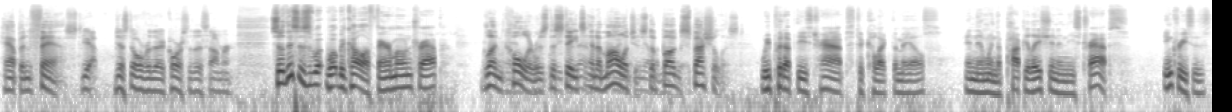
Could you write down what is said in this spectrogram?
happened fast. Yeah, just over the course of the summer. So this is what we call a pheromone trap. Glenn Kohler is the state's entomologist, a bug specialist. We put up these traps to collect the males, and then when the population in these traps increases,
